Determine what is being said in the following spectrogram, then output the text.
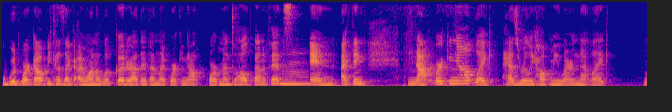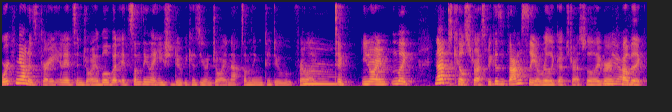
would work out because like I want to look good rather than like working out for mental health benefits. And I think not working out like has really helped me learn that like working out is great and it's enjoyable, but it's something that you should do because you enjoy, not something to do for like mm. to you know what I'm like not to kill stress because it's honestly a really good stress reliever. It's probably like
